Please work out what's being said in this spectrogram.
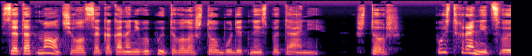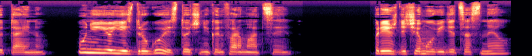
Сет отмалчивался, как она не выпытывала, что будет на испытании. Что ж, пусть хранит свою тайну. У нее есть другой источник информации. Прежде чем увидеться с Нел,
